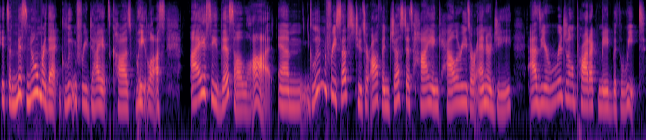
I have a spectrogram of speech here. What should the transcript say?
it's a misnomer that gluten free diets cause weight loss. I see this a lot. Um, gluten free substitutes are often just as high in calories or energy as the original product made with wheat.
